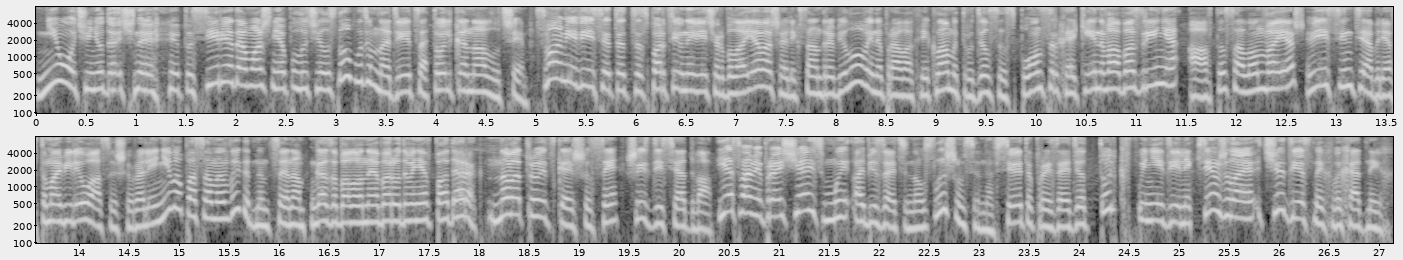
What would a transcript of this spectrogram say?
не очень удачная эта серия домашняя получилась, но будем надеяться только на лучшее. С вами весь этот спортивный вечер была я, ваша Александра Белова, и на правах рекламы трудился спонсор хоккейного обозрения «Автосалон Вояж». Весь сентябрь автомобили УАЗ и «Шевроле Нива» по самым выгодным ценам. Газобаллонное оборудование в подарок. Новотроицкое шоссе 62. Я с вами прощаюсь, мы обязательно услышимся, но все это произойдет только в понедельник. Всем желаю чудесных выходных.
